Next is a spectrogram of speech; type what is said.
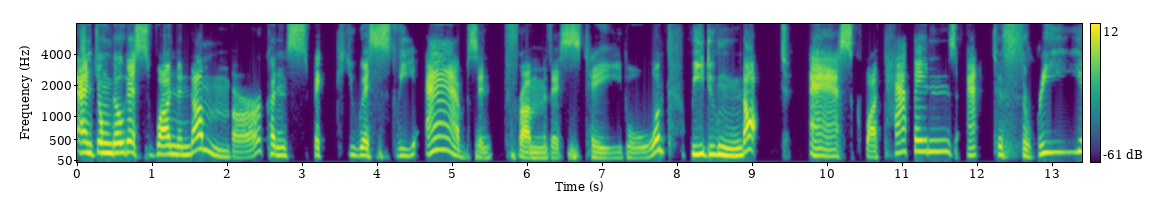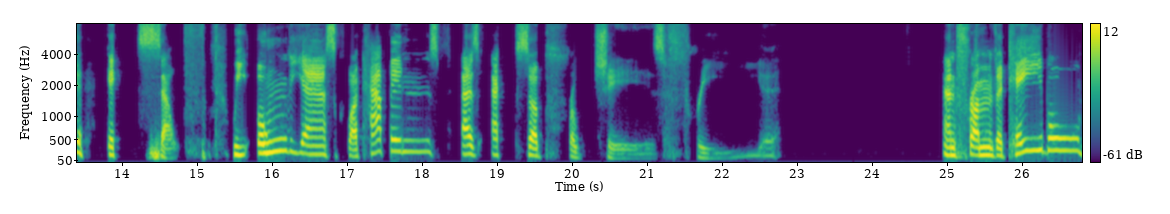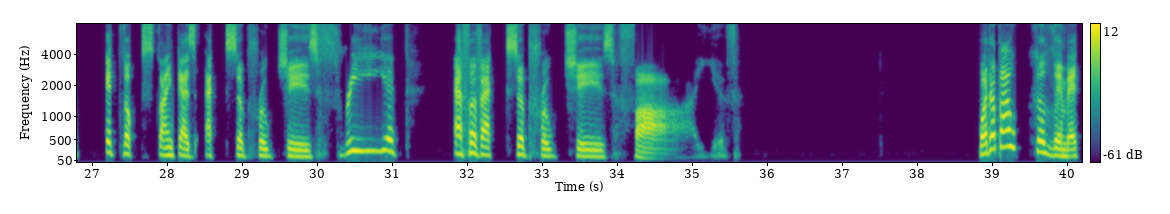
And you'll notice one number conspicuously absent from this table. We do not ask what happens at three itself. We only ask what happens as x approaches three. And from the table, it looks like as x approaches three, f of x approaches five. What about the limit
